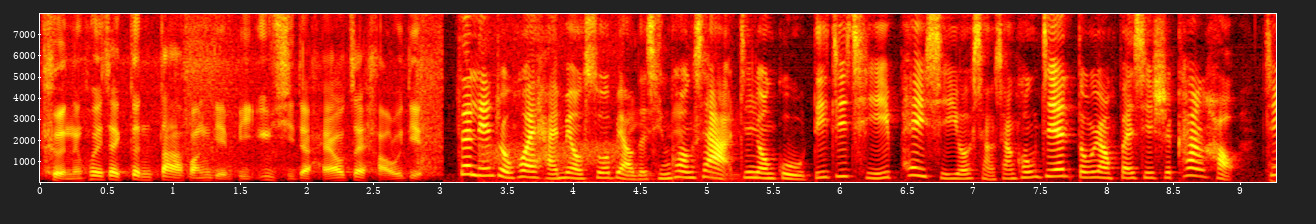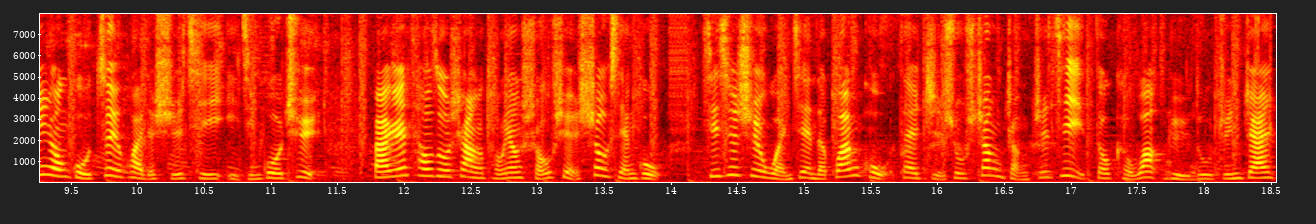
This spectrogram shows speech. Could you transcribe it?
可能会再更大方一点，比预期的还要再好一点。在联准会还没有缩表的情况下，金融股低基期配息有想象空间，都让分析师看好。金融股最坏的时期已经过去，法人操作上同样首选寿险股，其次是稳健的官股，在指数上涨之际都渴望雨露均沾。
